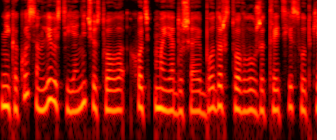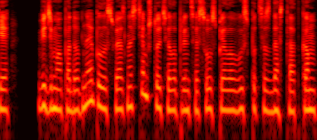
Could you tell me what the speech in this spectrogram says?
никакой сонливости я не чувствовала, хоть моя душа и бодрствовала уже третьи сутки — Видимо, подобное было связано с тем, что тело принцессы успело выспаться с достатком.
